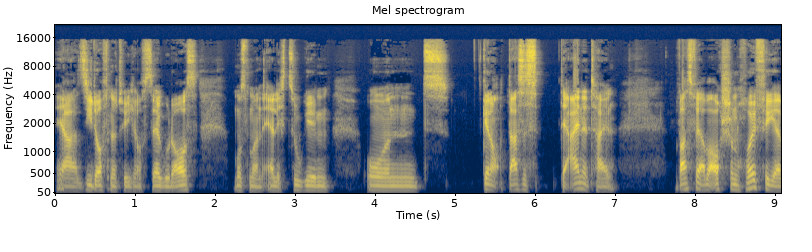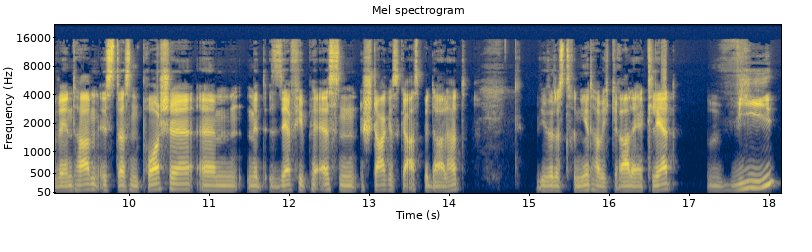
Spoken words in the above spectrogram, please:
ja, sieht oft natürlich auch sehr gut aus, muss man ehrlich zugeben. Und genau, das ist der eine Teil. Was wir aber auch schon häufig erwähnt haben, ist, dass ein Porsche ähm, mit sehr viel PS ein starkes Gaspedal hat. Wie wir das trainiert, habe ich gerade erklärt. Wie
